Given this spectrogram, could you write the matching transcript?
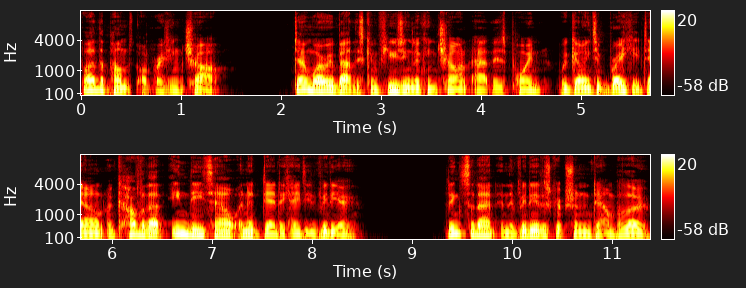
via the pump's operating chart. Don't worry about this confusing looking chart at this point. We're going to break it down and cover that in detail in a dedicated video. Links to that in the video description down below.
